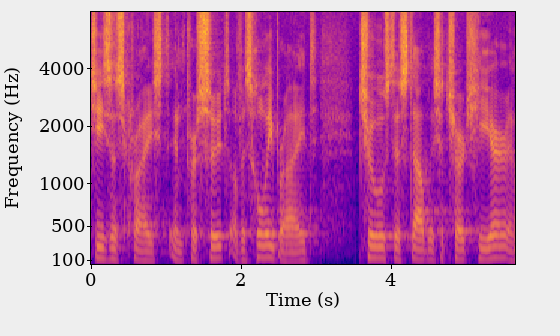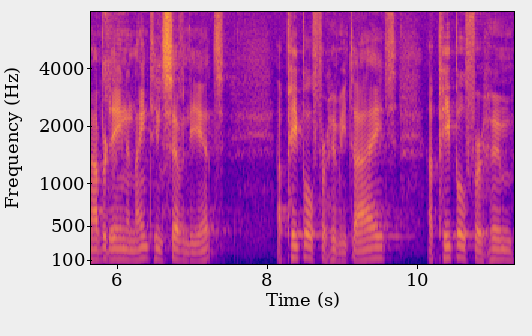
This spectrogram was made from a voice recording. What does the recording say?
Jesus Christ, in pursuit of his holy bride, chose to establish a church here in Aberdeen in 1978, a people for whom he died, a people for whom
